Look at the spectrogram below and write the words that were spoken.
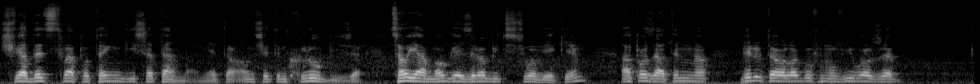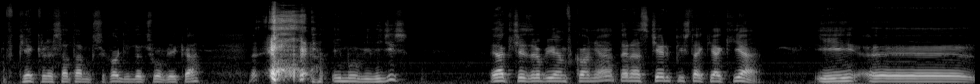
świadectwa potęgi szatana. Nie? To on się tym chlubi, że co ja mogę zrobić z człowiekiem, a poza tym no, wielu teologów mówiło, że w piekle szatan przychodzi do człowieka i mówi, widzisz, jak cię zrobiłem w konia, teraz cierpisz tak jak ja. I, yy,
